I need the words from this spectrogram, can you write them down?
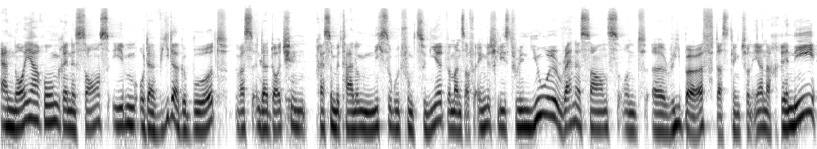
Erneuerung, Renaissance eben oder Wiedergeburt, was in der deutschen Pressemitteilung nicht so gut funktioniert, wenn man es auf Englisch liest. Renewal, Renaissance und äh, Rebirth, das klingt schon eher nach René.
